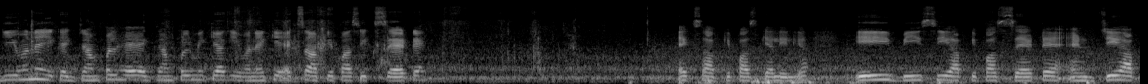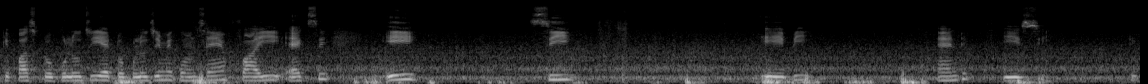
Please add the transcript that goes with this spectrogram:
गिवन है, एक एग्जांपल है। एग्जांपल में क्या गिवन है कि एक्स आपके पास एक सेट है। एक्स आपके पास क्या ले लिया? ए बी सी आपके पास सेट है एंड जे आपके पास टोपोलॉजी है। टोपोलॉजी में कौन से हैं? Phi X A C A B and A C ठीक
